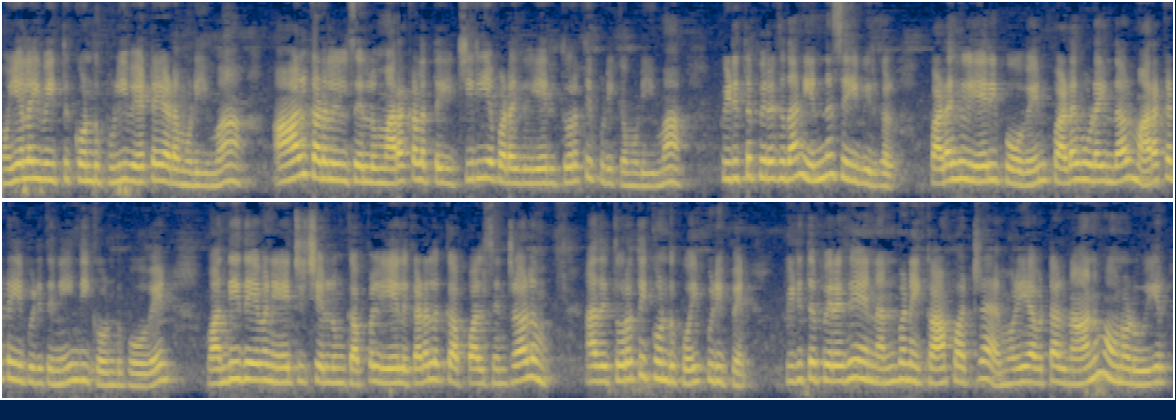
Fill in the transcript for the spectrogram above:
முயலை வைத்துக்கொண்டு புலி வேட்டையாட முடியுமா? ஆழ்கடலில் செல்லும் மரக்கலத்தை சிறிய படகில் ஏறி துரத்தி பிடிக்க முடியுமா? பிடித்த பிறகுதான் என்ன செய்வீர்கள்? படகில் ஏறி போவேன். படகு உடைந்தால் மரக்கட்டையை பிடித்து நீந்தி கொண்டு போவேன். வந்தியத்தேவன் ஏற்றிச் செல்லும் கப்பல் ஏழு கடலுக்கு அப்பால் சென்றாலும் அதை துரத்தி கொண்டு போய் பிடிப்பேன். பிடித்த பிறகு என் நண்பனை காப்பாற்ற முடியாவிட்டால் நானும் அவனோட உயிர்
